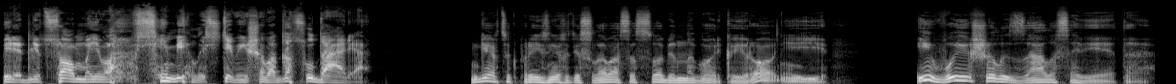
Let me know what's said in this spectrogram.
перед лицом моего всемилостивейшего государя». Герцог произнес эти слова с особенно горькой иронией и вышел из зала совета.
